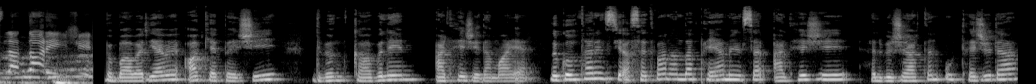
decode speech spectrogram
سلطارې شي به باوریه AKP جی dibin kabilên erdhejê de maye. Li gotarên siyasetvanan da peyamên ser erdhejê hilbijartin û tecrüde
